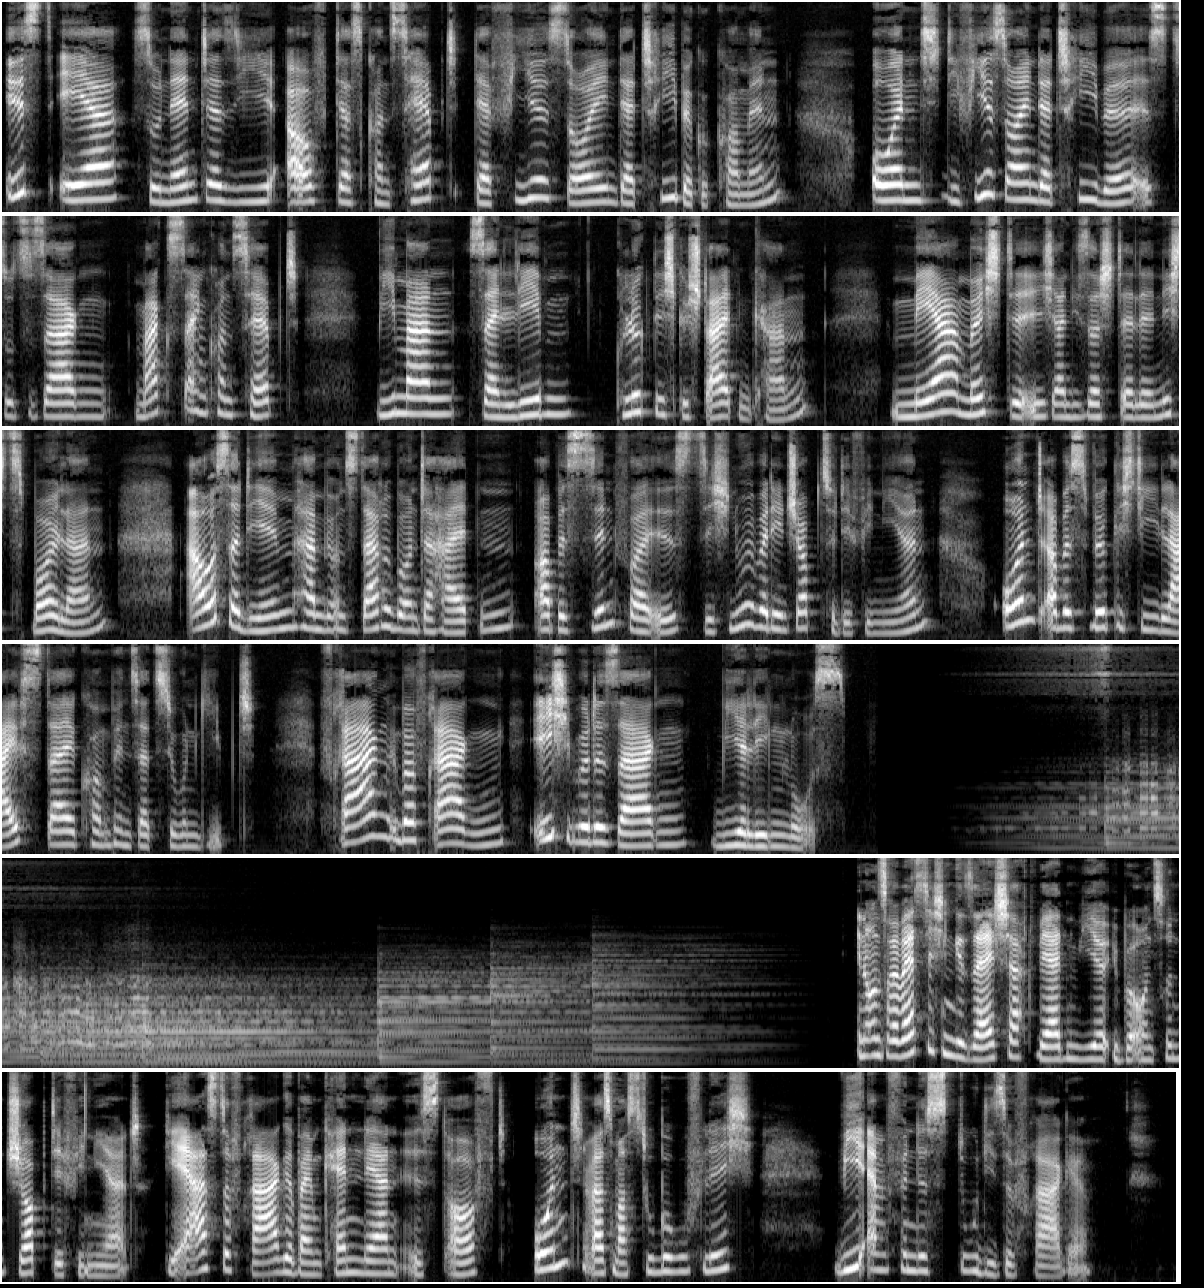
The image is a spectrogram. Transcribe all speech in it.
ist er, so nennt er sie, auf das Konzept der vier Säulen der Triebe gekommen. Und die vier Säulen der Triebe ist sozusagen Max sein Konzept, wie man sein Leben glücklich gestalten kann. Mehr möchte ich an dieser Stelle nicht spoilern. Außerdem haben wir uns darüber unterhalten, ob es sinnvoll ist, sich nur über den Job zu definieren und ob es wirklich die Lifestyle-Kompensation gibt. Fragen über Fragen. Ich würde sagen, wir legen los. In unserer westlichen Gesellschaft werden wir über unseren Job definiert. Die erste Frage beim Kennenlernen ist oft, und was machst du beruflich? Wie empfindest du diese Frage?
